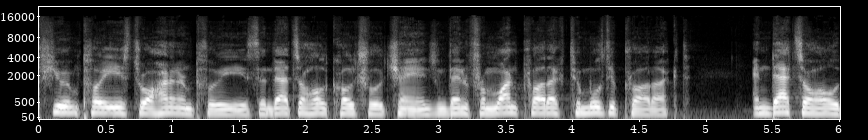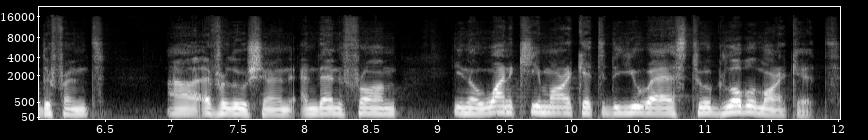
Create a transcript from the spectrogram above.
few employees to 100 employees, and that's a whole cultural change, and then from one product to multi-product, and that's a whole different uh, evolution, and then from you know one key market to the US to a global market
